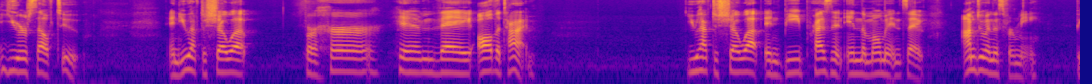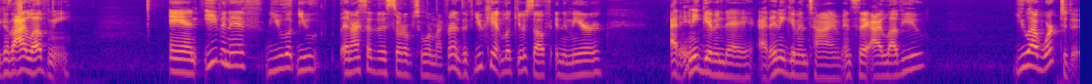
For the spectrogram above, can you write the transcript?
yourself too. And you have to show up for her, him, they all the time. You have to show up and be present in the moment and say, I'm doing this for me because I love me. And even if you look, you, and I said this sort of to one of my friends, if you can't look yourself in the mirror at any given day, at any given time, and say, I love you, you have work to do.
